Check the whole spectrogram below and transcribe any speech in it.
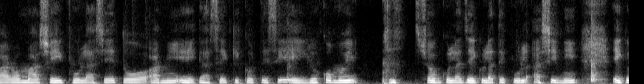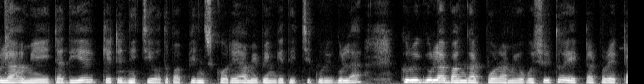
বারো মাসেই ফুল আসে, তো আমি এই গাছে কি করতেছি? এই রকমই সবগুলা যেগুলাতে ফুল আসেনি, এগুলা আমি এইটা দিয়ে কেটে নিচ্ছি অথবা পিঞ্চ করে আমি ভেঙে দিচ্ছি কুড়িগুলা। কুড়িগুলা ভাঙ্গার পর আমি অবশ্যই তো একটার পর একটা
